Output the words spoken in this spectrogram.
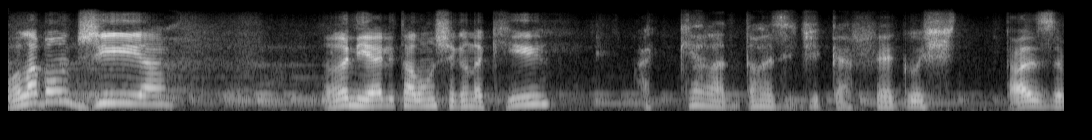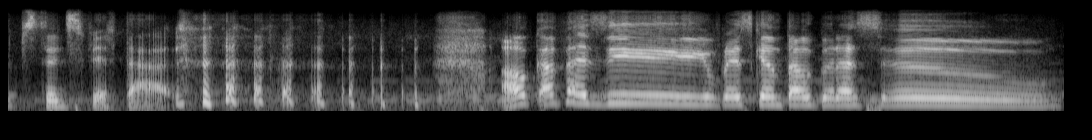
Olá, bom dia! Aniele Talon chegando aqui. Aquela dose de café gostosa para seu despertar. Olha o cafezinho para esquentar o coração.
